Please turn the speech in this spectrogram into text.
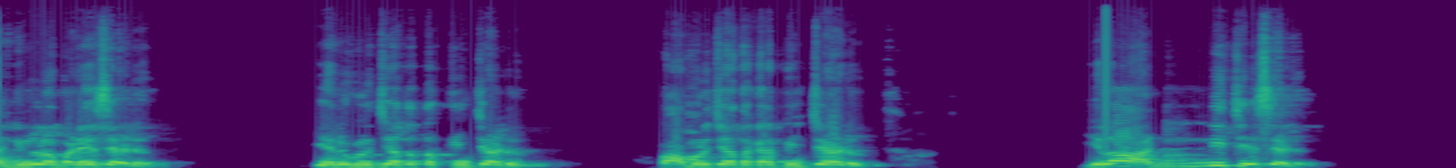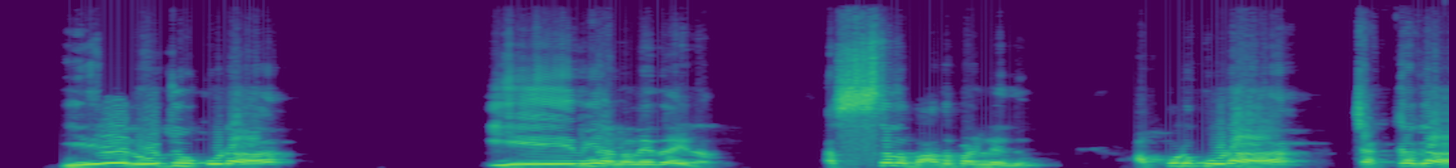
అగ్నిలో పడేశాడు. ఏనుగుల చేత తొక్కించాడు. పాముల చేత కనిపించాడు ఇలా అన్ని చేశాడు. ఏ రోజు కూడా ఏమీ అనలేదు ఆయన. అస్సలు బాధపడలేదు. అప్పుడు కూడా చక్కగా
